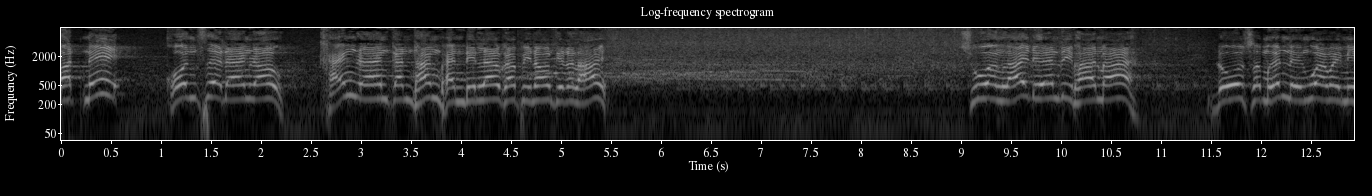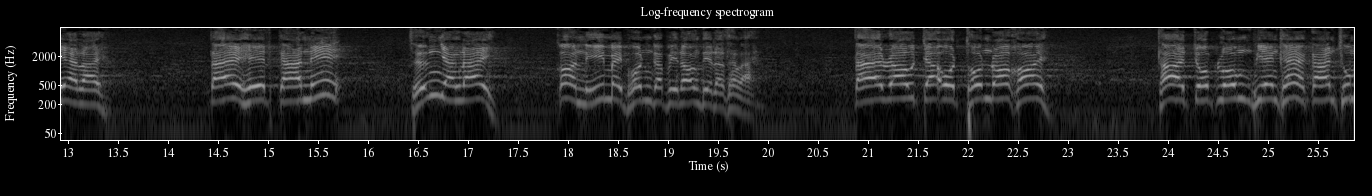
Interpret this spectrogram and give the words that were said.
บัดนี้คนเสื้อแดงเราแข็งแรงกันทั้งแผ่นดินแล้วครับพี่น้องที่หลาย ช่วงหลายเดือนที่ผ่านมา ดูเสมือนหนึ่งว่าไม่มีอะไร แต่เหตุการณ์นี้ถึงอย่างไรก็หนีไม่พ้นกับพี่น้องที่เราทั้งหลาย แต่เราจะอดทนรอคอย ถ้าจบลงเพียงแค่การชุม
